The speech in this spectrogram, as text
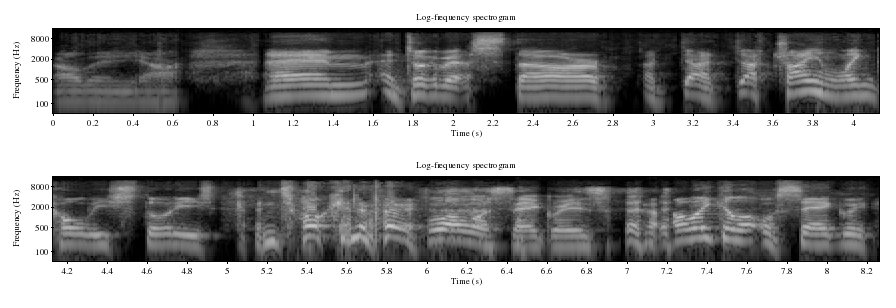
Oh, there you are. Um, and talk about a star. I, I, I try and link all these stories and talking about flawless segues. I like a little segue.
